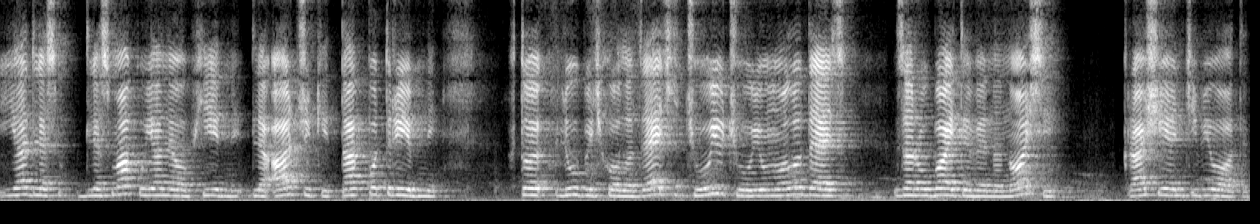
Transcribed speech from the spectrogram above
Я для, для смаку я необхідний, для аджики так потрібний. Хто любить холодець, чую, чую, молодець. Зарубайте ви на носі, кращий антибіотик.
